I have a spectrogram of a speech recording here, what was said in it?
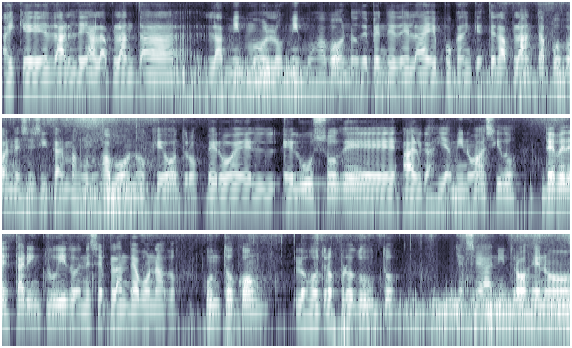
hay que darle a la planta los mismos abonos. Depende de la época en que esté la planta, pues va a necesitar más unos abonos que otros. Pero el, uso de algas y aminoácidos debe de estar incluido en ese plan de abonado, junto con los otros productos, ya sea nitrógeno,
